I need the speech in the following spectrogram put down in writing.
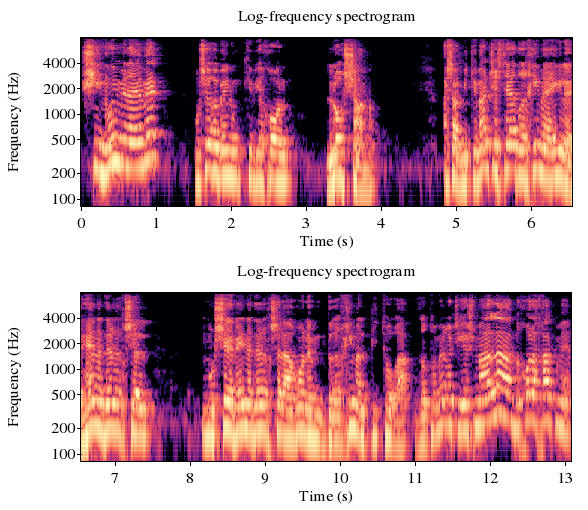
שינוי מן האמת, משה רבינו כביכול לא שמה. עכשיו, מכיוון ששתי הדרכים האלה, הן הדרך של משה והן הדרך של אהרון, הם דרכים על פי תורה, זאת אומרת שיש מעלה בכל אחת מהן.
